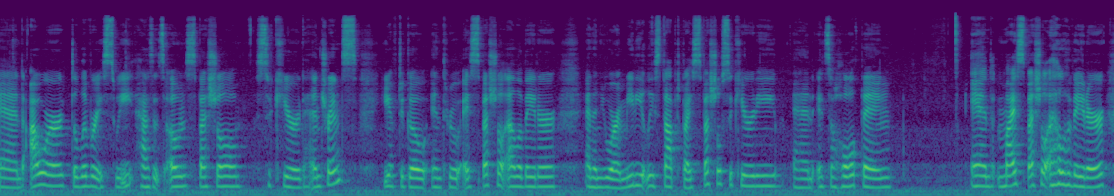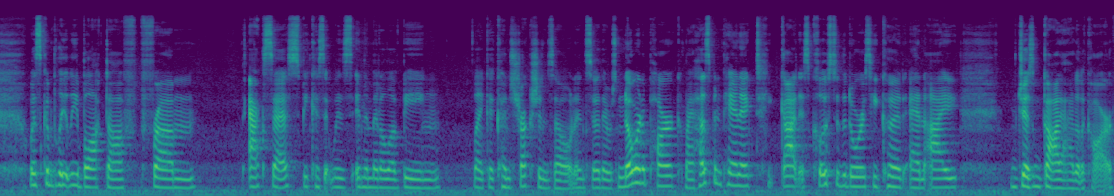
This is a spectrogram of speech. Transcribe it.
And our delivery suite has its own special secured entrance. You have to go in through a special elevator, and then you are immediately stopped by special security, and it's a whole thing. And my special elevator was completely blocked off from access because it was in the middle of being like a construction zone. And so there was nowhere to park. My husband panicked. He got as close to the door as he could and i just got out of the car.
